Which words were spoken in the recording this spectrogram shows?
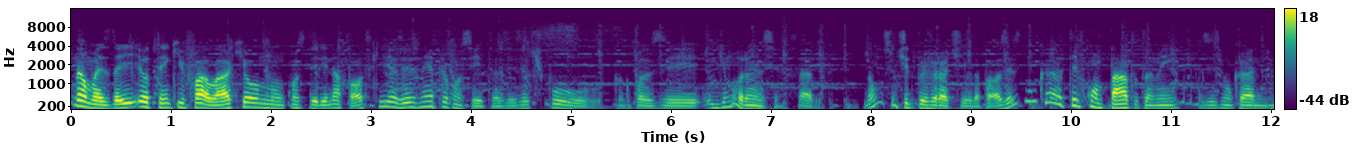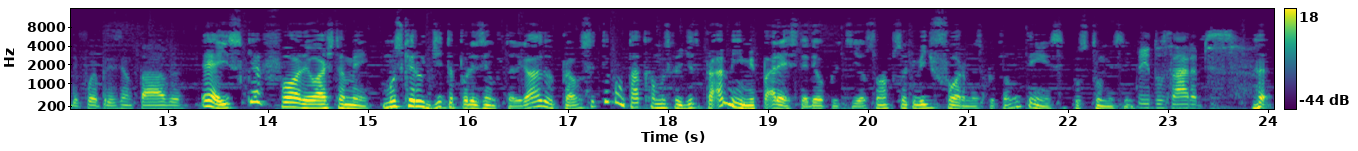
Não, mas daí eu tenho que falar que eu não considerei na pauta que às vezes nem é preconceito, às vezes é tipo, como eu posso dizer, ignorância, sabe? Não no sentido pejorativo da palavra, às vezes nunca teve contato também, às vezes nunca foi apresentada. É, isso que é foda, eu acho também. Música erudita, por exemplo, tá ligado? Pra você ter contato com a música erudita, pra mim, me parece, entendeu? Porque eu sou uma pessoa que veio de fora, mas porque eu não tenho esse costume, assim. Veio dos árabes.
